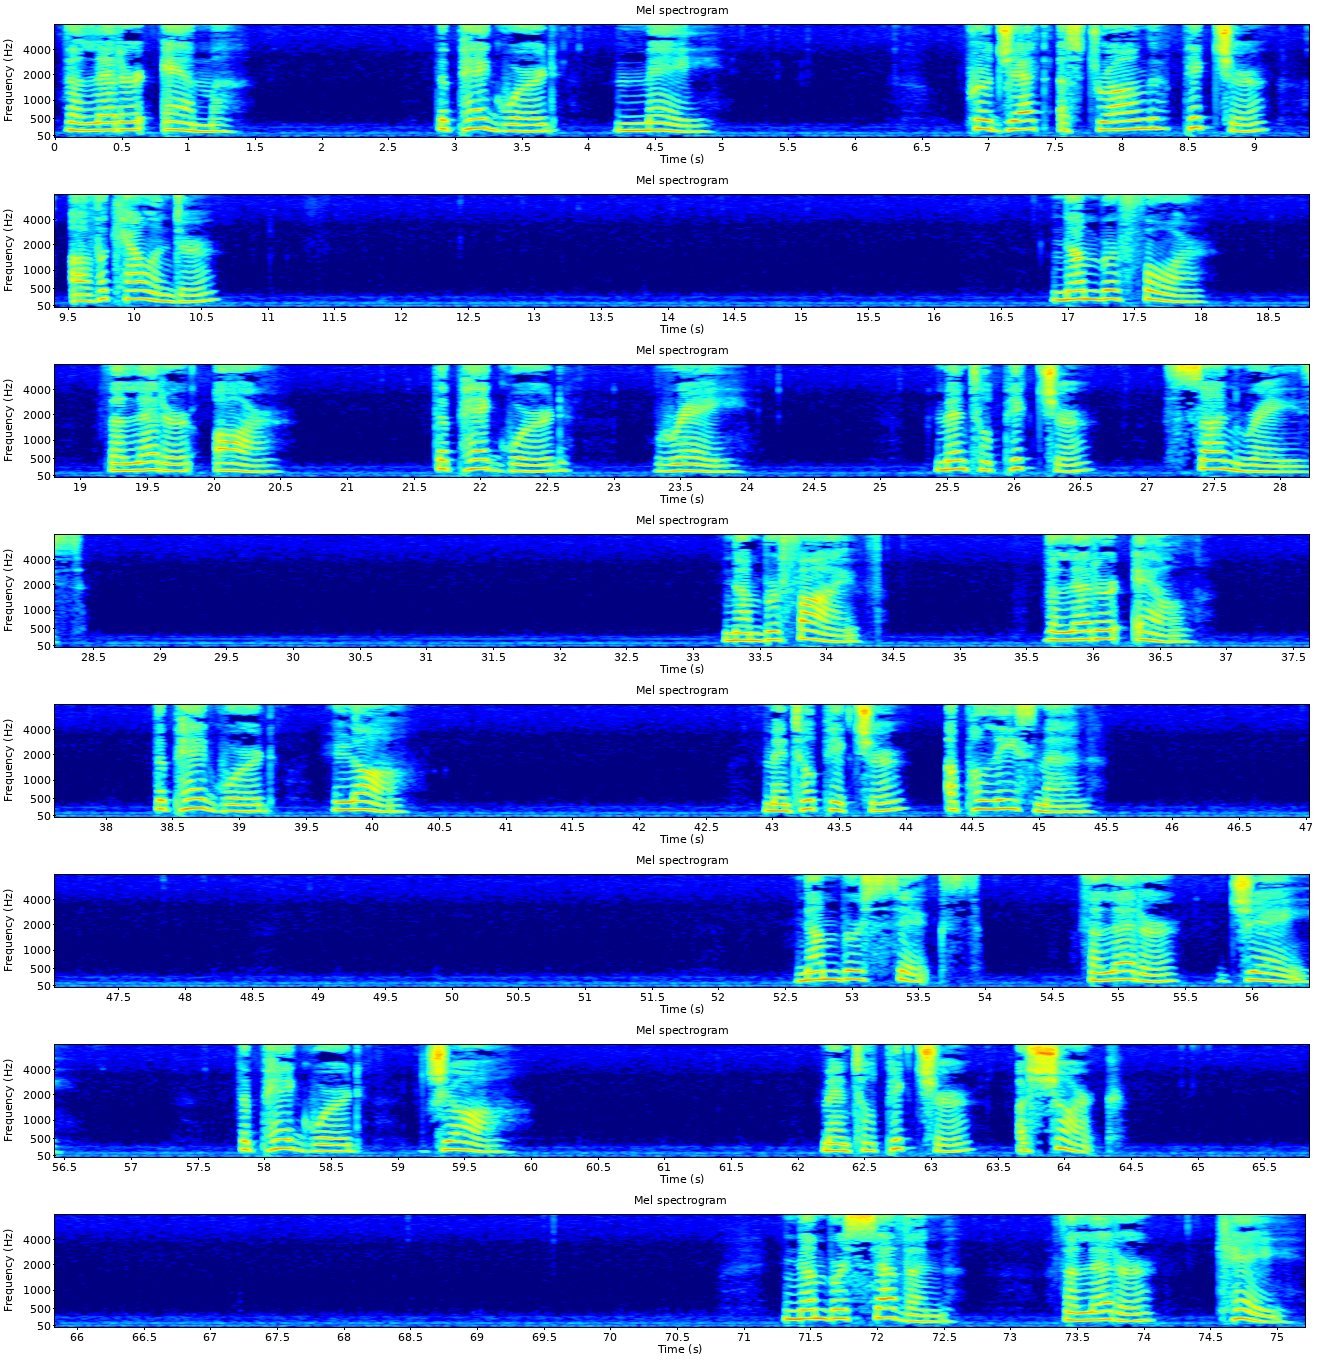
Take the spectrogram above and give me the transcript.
the letter M. The peg word may. Project a strong picture of a calendar. Number four, the letter R the peg word ray. Mental picture sun rays. Number five, the letter L. The peg word law. Mental picture a policeman. Number six, the letter J. The peg word jaw. Mental picture, a shark. Number seven, the letter K.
